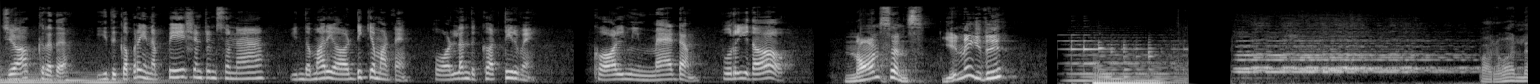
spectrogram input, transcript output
ஜாக்கிரதை. இதுக்கப்புறம் என்ன பேஷண்ட்னு சொன்ன? இந்த மாதிரி அடிக்க மாட்டேன். பொல்லந்து கட்டிடுவேன் கால் மீ மேடம் புரியுதோ? நான்சென்ஸ் என்ன இது? பரவாயில்ல.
